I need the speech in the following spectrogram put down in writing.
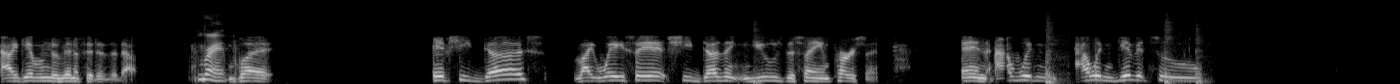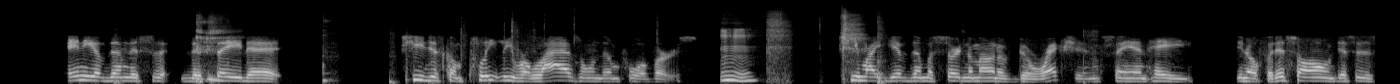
I give them the benefit of the doubt. Right. But if she does, like Wade said, she doesn't use the same person. And I wouldn't I wouldn't give it to any of them that s- that say that she just completely relies on them for a verse. hmm She might give them a certain amount of direction, saying, "Hey, you know, for this song, this is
